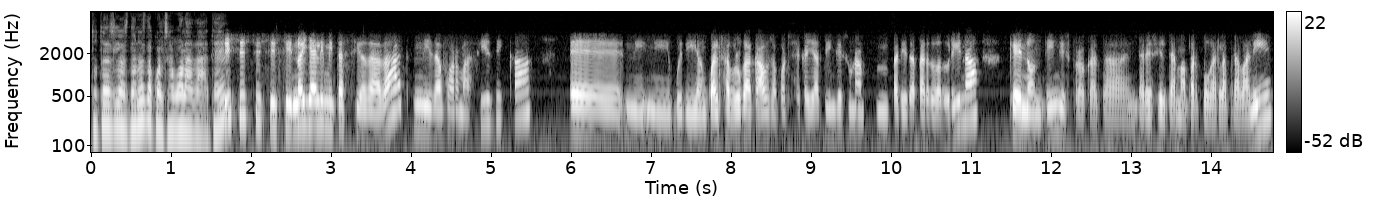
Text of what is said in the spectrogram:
totes les dones de qualsevol edat, eh? Sí, sí, sí, sí, sí. no hi ha limitació d'edat ni de forma física, eh, ni, ni, vull dir, en qualsevol causa. Pot ser que ja tinguis una petita pèrdua d'orina, que no en tinguis però que t'interessi el tema per poder-la prevenir,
